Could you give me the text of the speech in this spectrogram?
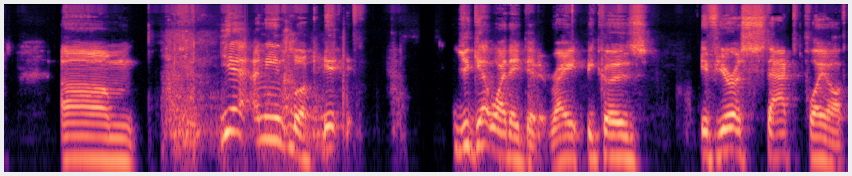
is. Um, yeah, I mean, look, it. You get why they did it, right? Because if you're a stacked playoff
